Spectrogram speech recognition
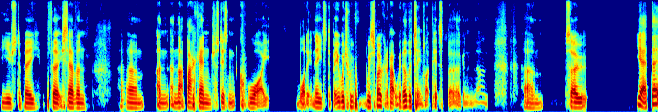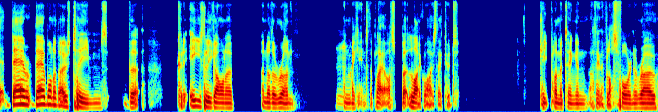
he used to be. Thirty-seven. Um, and and that back end just isn't quite what it needs to be, which we've we've spoken about with other teams like Pittsburgh, and um, so yeah, they're they're they're one of those teams that could easily go on a another run Mm. and make it into the playoffs, but likewise they could keep plummeting, and I think they've lost four in a row,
